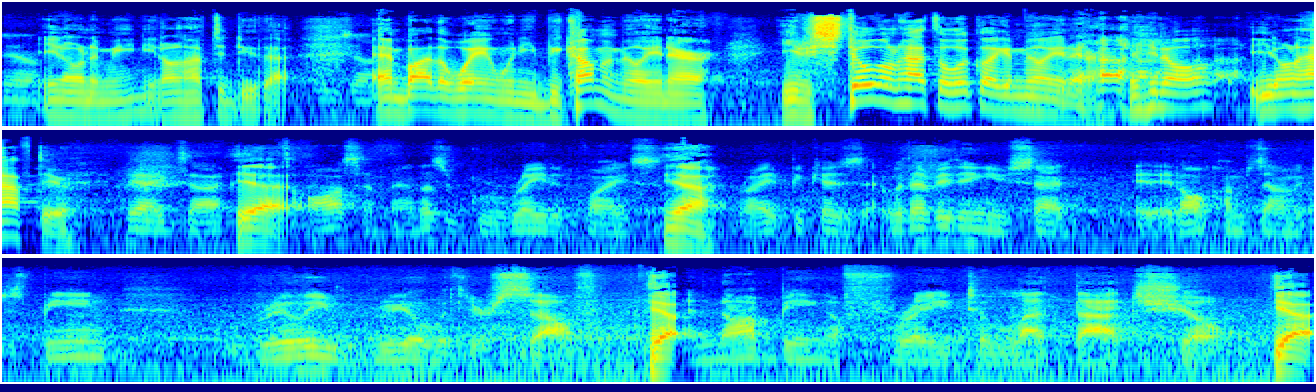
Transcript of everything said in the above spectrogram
Yeah. You know what I mean? You don't have to do that. Exactly. And by the way, when you become a millionaire, you still don't have to look like a millionaire. you know, you don't have to. Yeah, exactly. Yeah. That's awesome, man. That's great advice. Yeah. Right? Because with everything you said, it, it all comes down to just being really real with yourself. Yeah. And not being afraid to let that show. Yeah,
